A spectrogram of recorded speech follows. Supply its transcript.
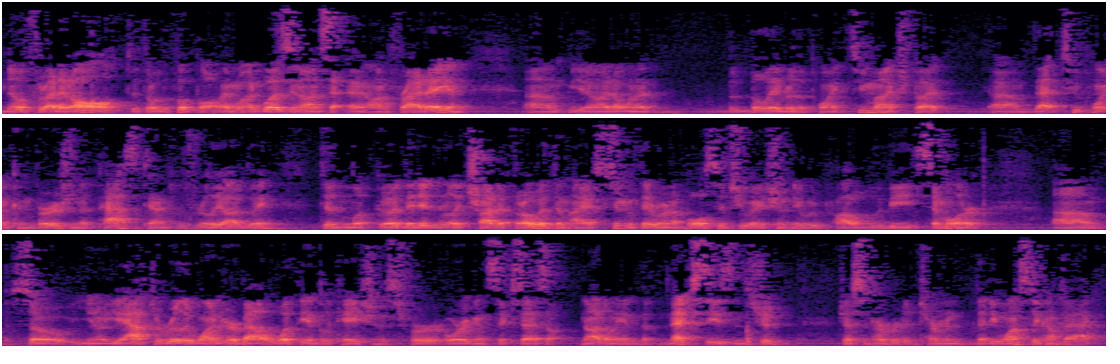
no threat at all to throw the football and, and wasn't on on Friday. And um, you know, I don't want to belabor the point too much, but um, that two point conversion at pass attempt was really ugly. Didn't look good. They didn't really try to throw with him. I assume if they were in a bowl situation, it would probably be similar. Um, so you know, you have to really wonder about what the implications for Oregon's success, not only in the next season, should Justin Herbert determine that he wants to come back,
